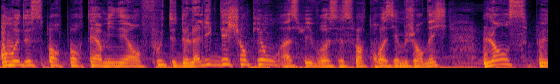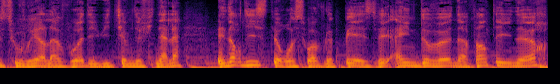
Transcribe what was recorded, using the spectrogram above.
Un mot de sport pour terminer en foot de la Ligue des Champions à suivre ce soir troisième journée. Lens peut s'ouvrir la voie des huitièmes de finale. Les nordistes reçoivent le PSV Eindhoven à 21h.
